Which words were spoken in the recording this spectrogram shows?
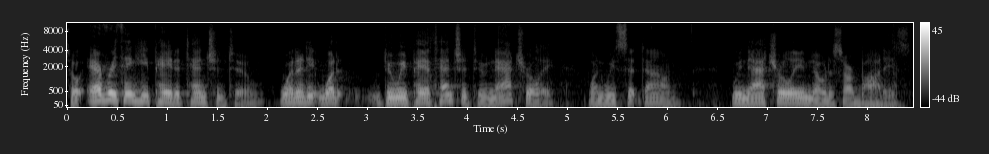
So everything he paid attention to, what, did he, what do we pay attention to naturally when we sit down? We naturally notice our bodies.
